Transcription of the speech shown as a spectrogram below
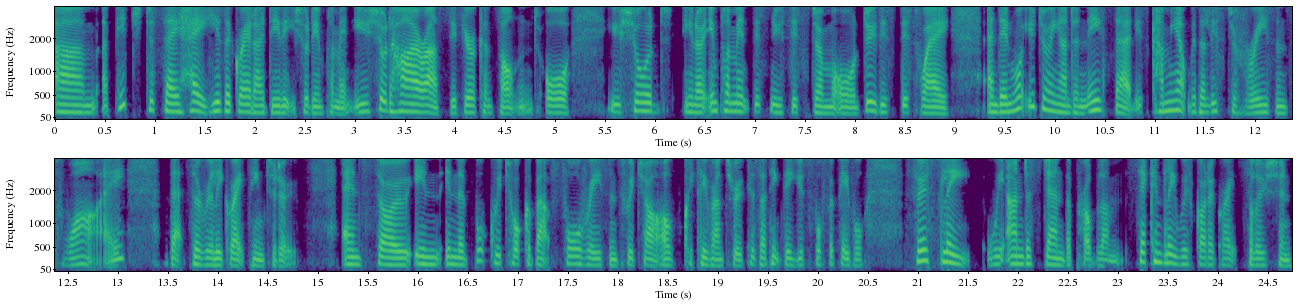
um, a pitch to say, hey, here's a great idea that you should implement. You should hire us if you're a consultant, or you should, you know, implement this new system or do this this way. And then what you're doing underneath that is coming up with a list of reasons why that's a really great thing to do. And so in, in the book, we talk about four reasons, which I'll, I'll quickly run through because I think they're useful for people. Firstly, we understand the problem. Secondly, we've got a great solution.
